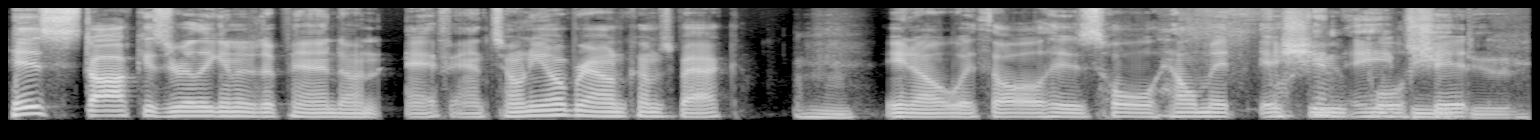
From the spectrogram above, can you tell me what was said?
his stock is really going to depend on if Antonio Brown comes back, you know, with all his whole helmet issue AB, bullshit. dude.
